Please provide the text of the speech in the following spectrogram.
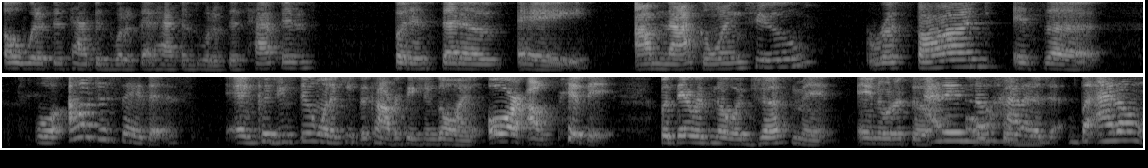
oh, what if this happens? What if that happens? What if this happens? But instead of a I'm not going to respond, it's a well, I'll just say this, and because you still want to keep the conversation going, or I'll pivot. But there was no adjustment in order to. I didn't know how to, but I don't.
